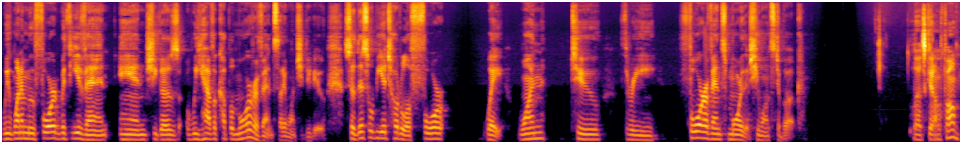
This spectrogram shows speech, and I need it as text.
we want to move forward with the event. And she goes, We have a couple more events that I want you to do. So this will be a total of four wait, one, two, three, four events more that she wants to book. Let's get on the phone.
